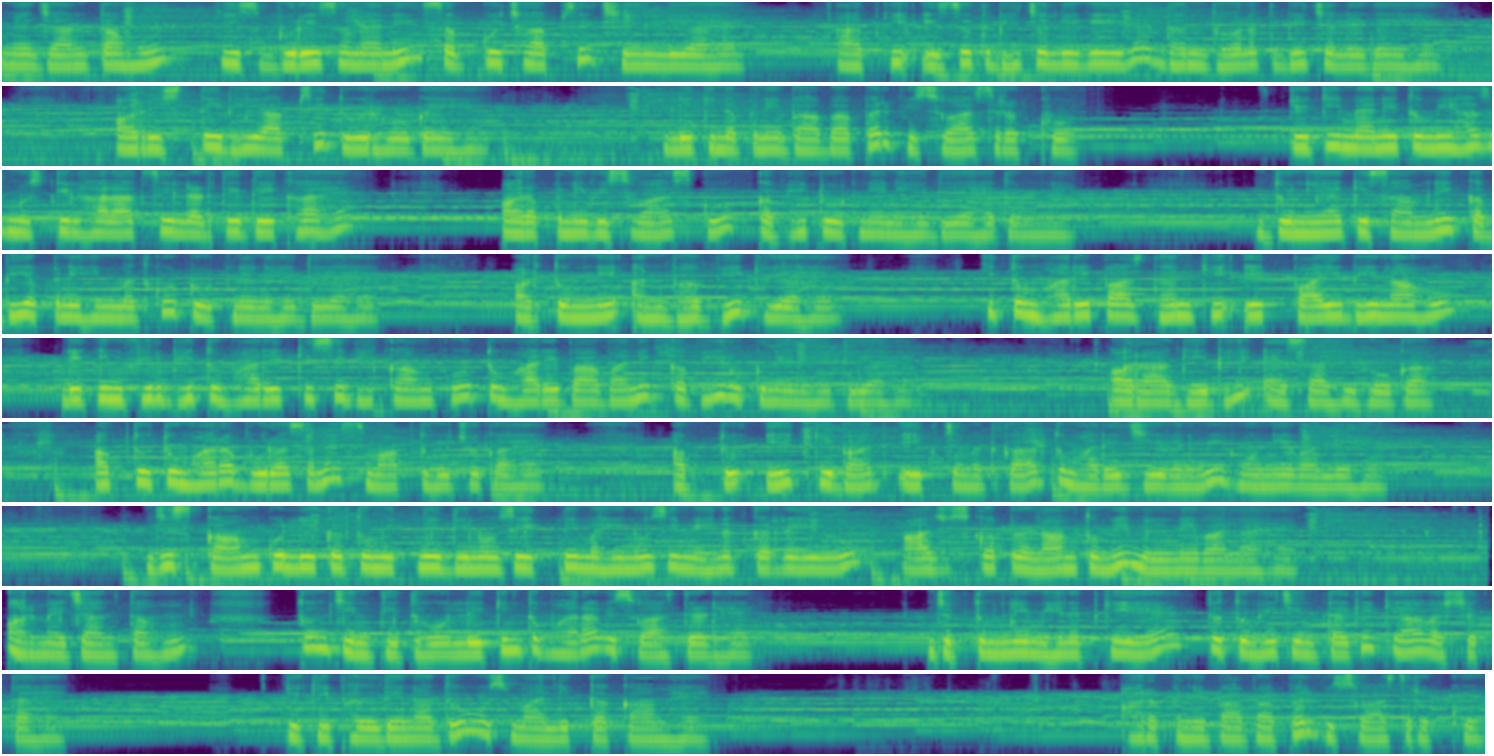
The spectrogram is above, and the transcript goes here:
मैं जानता हूँ कि इस बुरे समय ने सब कुछ आपसे छीन लिया है। आपकी इज़्ज़त भी चली गई है धन दौलत भी चले गए हैं और रिश्ते भी आपसे दूर हो गए हैं। लेकिन अपने बाबा पर विश्वास रखो, क्योंकि मैंने तुम्हें हर मुश्किल हालात से लड़ते देखा है और अपने विश्वास को कभी टूटने नहीं दिया है तुमने। दुनिया के सामने कभी अपनी हिम्मत को टूटने नहीं दिया है और तुमने अनुभव भी किया है कि तुम्हारे पास धन की एक पाई भी ना हो लेकिन फिर भी तुम्हारे किसी भी काम को तुम्हारे बाबा ने कभी रुकने नहीं दिया है। और आगे भी ऐसा ही होगा। अब तो तुम्हारा बुरा समय समाप्त हो चुका है। अब तो एक के बाद एक चमत्कार तुम्हारे जीवन में होने वाले हैं। जिस काम को लेकर तुम इतने दिनों से, इतने महीनों से मेहनत कर रहे हो, आज उसका परिणाम तुम्हें मिलने वाला है। और मैं जानता हूँ, तुम चिंतित हो, लेकिन तुम्हारा विश्वास दृढ़ है। जब तुमने मेहनत की है तो तुम्हें चिंता की क्या आवश्यकता है? क्योंकि फल देना तो उस मालिक का काम है। और अपने बाबा पर विश्वास रखो।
